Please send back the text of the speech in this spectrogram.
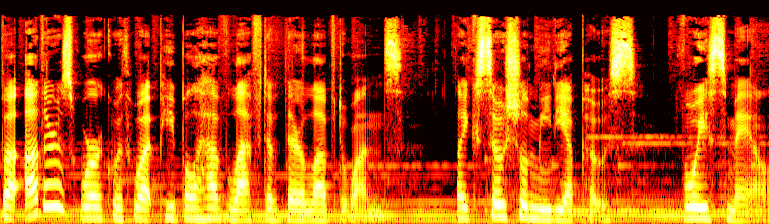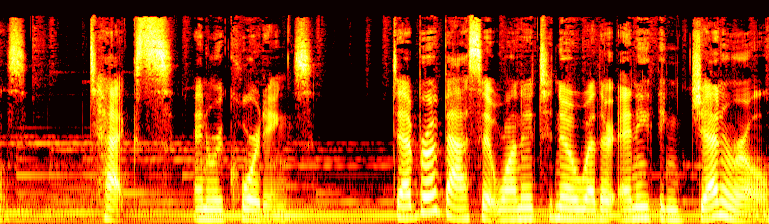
but others work with what people have left of their loved ones, like social media posts, voicemails, texts, and recordings. Debra Bassett wanted to know whether anything general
